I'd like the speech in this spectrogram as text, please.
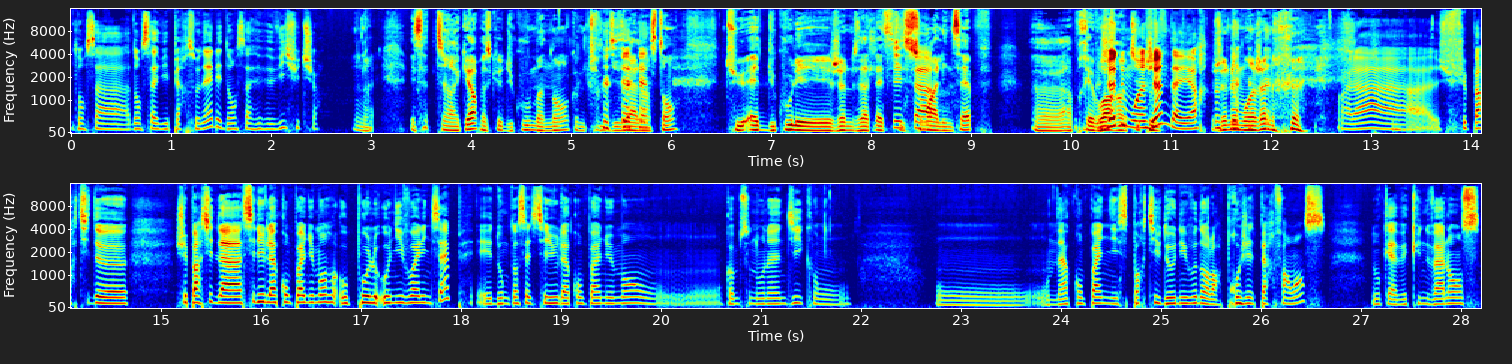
dans, sa, dans sa vie personnelle et dans sa vie future. Et ça te tient à cœur parce que du coup, maintenant, comme tu me disais à l'instant, tu aides du coup les jeunes athlètes qui ça. sont à l'INSEP euh, à prévoir. Jeune un ou moins petit peu- jeune d'ailleurs. Jeune ou moins jeune. Voilà, je fais partie de. Je fais partie de la cellule d'accompagnement au pôle haut niveau à l'INSEP. Et donc, dans cette cellule d'accompagnement, on- comme son nom l'indique, on, on, on accompagne les sportifs de haut niveau dans leur projet de performance. Donc, avec une valence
